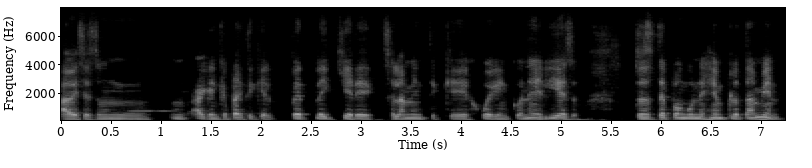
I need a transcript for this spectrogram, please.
a veces un, alguien que practique el pet play quiere solamente que jueguen con él y eso. Entonces te pongo un ejemplo también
